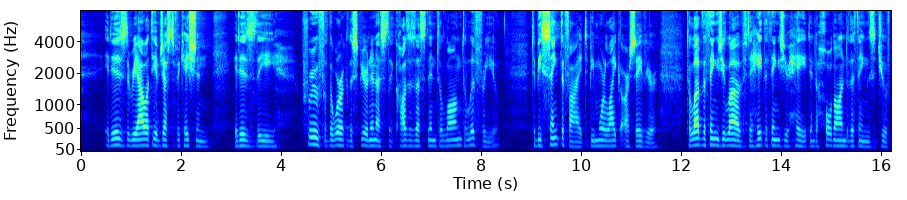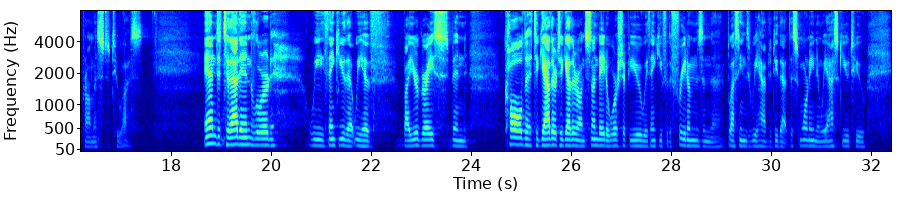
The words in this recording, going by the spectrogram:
it is the reality of justification, it is the proof of the work of the Spirit in us that causes us then to long to live for you, to be sanctified, to be more like our Savior to love the things you love, to hate the things you hate, and to hold on to the things that you have promised to us. And to that end, Lord, we thank you that we have, by your grace, been called to gather together on Sunday to worship you. We thank you for the freedoms and the blessings we have to do that this morning, and we ask you to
